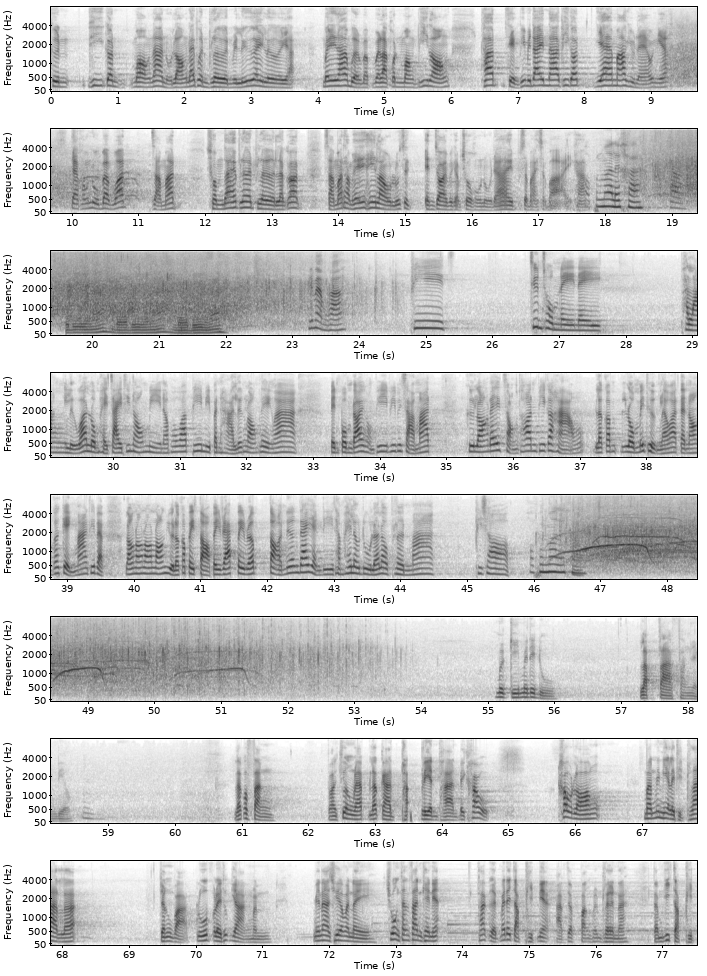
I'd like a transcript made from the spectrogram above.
คือ พี่ก็มองหน้าหนูร้องได้เพลินๆไปเรื่อยเลยอะไม่น่าเบื่อแบบเวลาคนมองพี่ร้อง ถ้าเสียงพี่ไม่ได้หน้าพี่ก็แย่มากอยู่แล้วอย่างเงี้ยแต่ของหนูแบบว่าสามารถชมได้เพลิดเพลิน แล้วก็สามารถทำให้ให้เรารู้สึกเอนจอยไปกับโชว์ของหนูได้สบายๆครับขอบคุณมากเลยค่ะดูดีนะดูดีนะดูดีนะ พี่แหม่มคะพี่ชื่นชมในใน พลังหรือว่าลมหายใจที่น้องมีเนาะเพราะว่าพี่มีปัญหาเรื่องร้องเพลงมาก เป็นปมด้อยของพี่พี่ไม่สามารถคือร้องได้สองท่อนพี่ก็หาว แล้วก็ลมไม่ถึงแล้วอะแต่น้องก็เก่งมากที่แบบร้องร้องร้องร้องอยู่แล้วก็ไปต่อไปแรปไปเรปต่อเนื่องได้อย่างดีทำให้เราดูแล้วเราเพลินมาก พี่ชอบ ขอบคุณมากเลยค่ะ เมื่อกี้ไม่ได้ดู หลับตาฟังอย่างเดียว แล้วก็ฟังตอนช่วงแรปแล้วการผเปลี่ยนผ่านไปเข้า เข้าร้อง มันไม่มีอะไรผิดพลาดแล้ว จังหวะกรุ๊ปอะไรทุกอย่างมันไม่น่าเชื่อมันในช่วงสั้นๆแค่เนี้ยถ้าเกิดไม่ได้จับผิดเนี่ย อาจจะฟังเพลินๆนะ แต่เมื่อกี้จับผิด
